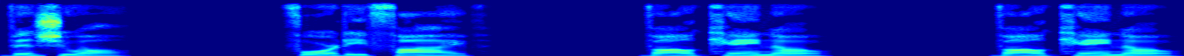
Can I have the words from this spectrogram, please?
Visual. 45. Volcano. Volcano.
